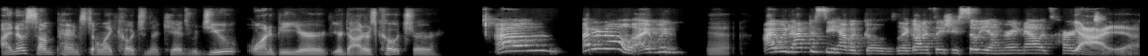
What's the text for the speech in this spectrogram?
i know some parents don't like coaching their kids would you want to be your your daughter's coach or um, I don't know. I would yeah I would have to see how it goes. Like honestly, she's so young right now. It's hard. yeah to- yeah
